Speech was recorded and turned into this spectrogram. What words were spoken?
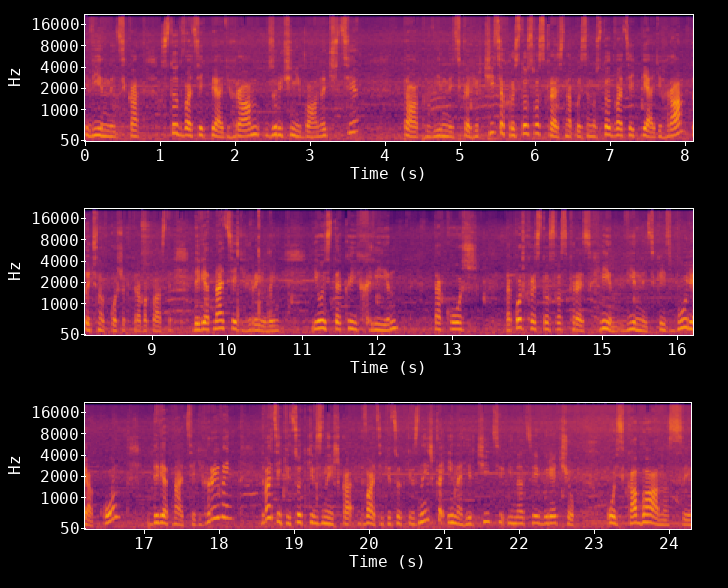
Вінницька 125 грам в зручній баночці. Так, Вінницька гірчиця, Христос Воскрес написано 125 грам, точно в кошик треба класти, 19 гривень. І ось такий хрін, також, також Христос Воскрес. Хрін Вінницький з буряком, 19 гривень, 20% знижка, 20% знижка і на гірчицю, і на цей бурячок. Ось кабаноси.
